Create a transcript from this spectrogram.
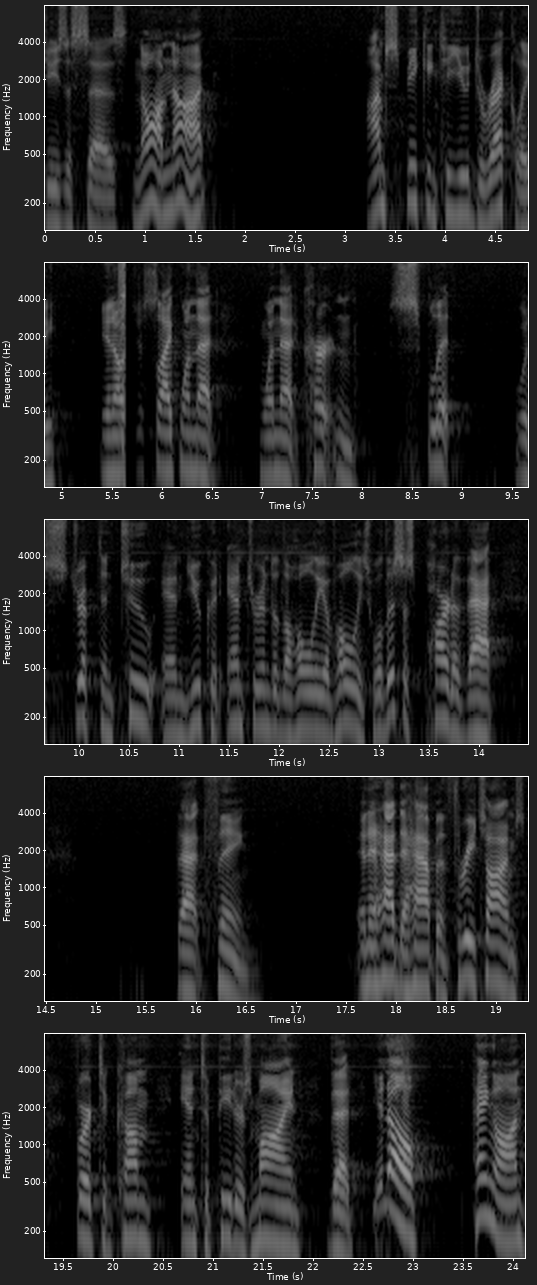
Jesus says, No, I'm not. I'm speaking to you directly. You know, just like when that when that curtain split was stripped in two and you could enter into the holy of holies. Well, this is part of that that thing. And it had to happen 3 times for it to come into Peter's mind that, you know, hang on,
